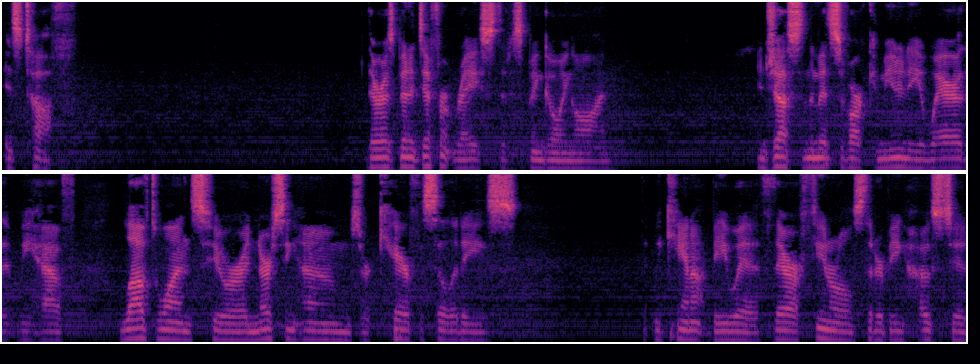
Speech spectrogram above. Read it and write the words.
is tough. There has been a different race that has been going on. And just in the midst of our community, aware that we have loved ones who are in nursing homes or care facilities that we cannot be with. There are funerals that are being hosted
